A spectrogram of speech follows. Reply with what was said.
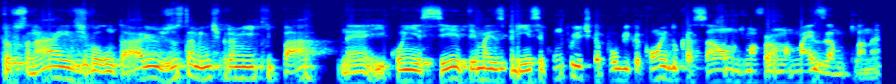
Profissionais, de voluntários, justamente para me equipar, né, e conhecer, ter mais experiência com política pública, com educação, de uma forma mais ampla, né.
